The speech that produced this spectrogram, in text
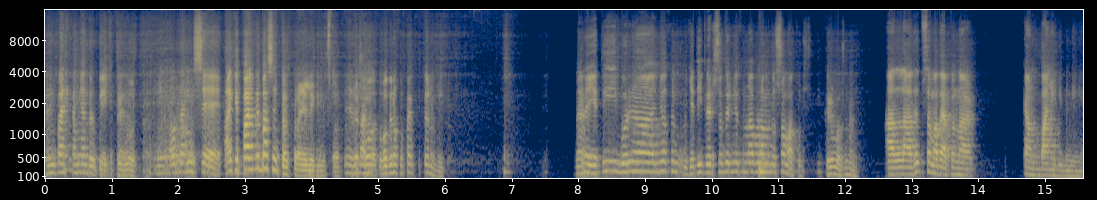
Δεν υπάρχει καμιά ντροπή εκεί πέρα. Όταν είσαι. Αν και πάλι δεν πας έτσι τόσο παραλία γυμνιστών. δεν Εγώ, πάει. εγώ δεν έχω πάει ποτέ νομίζω. Ναι, γιατί μπορεί να νιώθουν. Γιατί οι περισσότεροι νιώθουν άβολα με το σώμα τους. Ακριβώς, ναι. Αλλά δεν τους σταματάει από το να κάνουν μπάνιο γυμνή.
